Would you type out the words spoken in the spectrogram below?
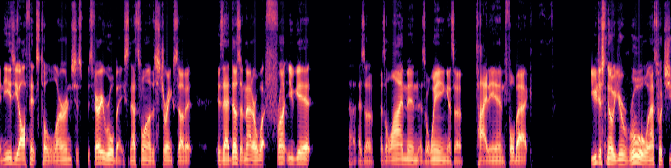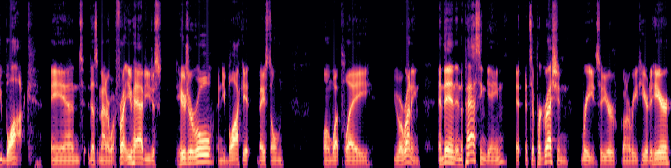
an easy offense to learn. It's just it's very rule based. And that's one of the strengths of it. Is that it doesn't matter what front you get uh, as a as a lineman, as a wing, as a tight end, fullback. You just know your rule, and that's what you block. And it doesn't matter what front you have. You just here's your rule, and you block it based on on what play you are running. And then in the passing game, it, it's a progression read. So you're going to read here to here.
